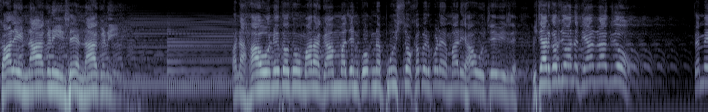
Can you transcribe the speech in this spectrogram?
કાળી નાગણી છે, નાગણી. અને હાવું નહીં તો તું મારા ગામમાં જઈને કોકને પૂછતો ખબર પડે મારી હાવું જેવી છે. વિચાર કરજો અને ધ્યાન રાખજો. તમે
